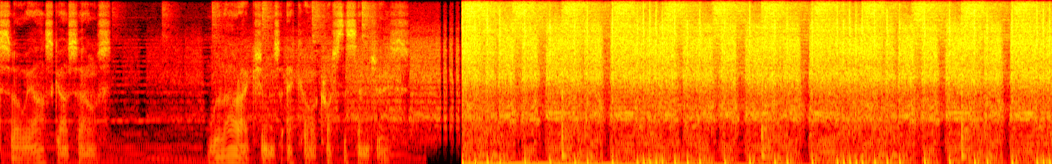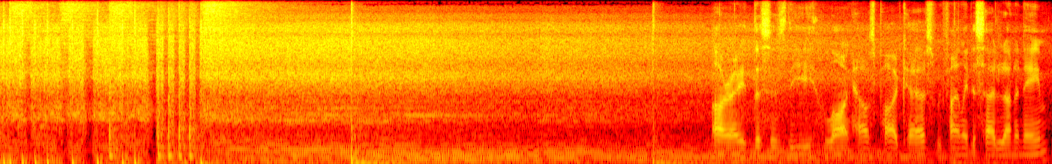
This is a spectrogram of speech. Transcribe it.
And so we ask ourselves will our actions echo across the centuries? All right, this is the Longhouse podcast. We finally decided on a name.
